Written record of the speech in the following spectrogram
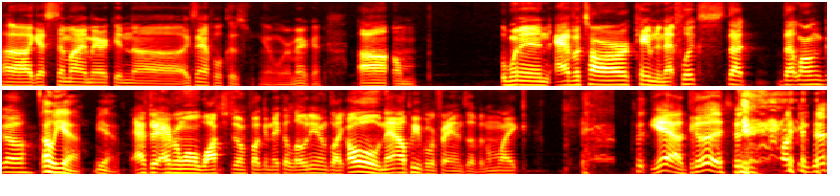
uh, I guess semi-American uh example, because you know we're American. Um, when Avatar came to Netflix that that long ago, oh yeah yeah after everyone watched it on fucking Nickelodeon, it's like, oh, now people are fans of it. I'm like, yeah, good, It's fucking good.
